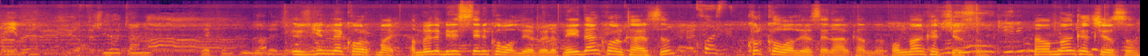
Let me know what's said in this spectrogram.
Göreyim mi? Şimdi bir tane Üzgün ve korkmak. Ama böyle birisi seni kovalıyor böyle. Neyden korkarsın? Kurt. Kurt kovalıyor seni arkandan. Ondan kaçıyorsun. Ha ondan kaçıyorsun.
